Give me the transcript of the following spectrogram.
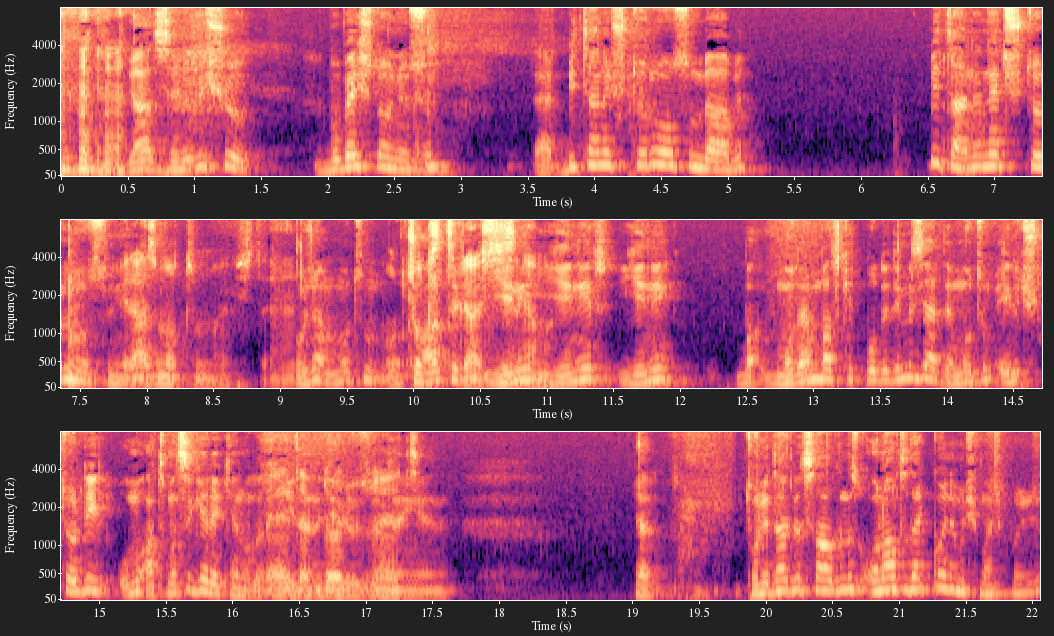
Ya sebebi şu. Bu beşle oynuyorsun. Ya bir tane şutörün olsun be abi. Bir tane net şutörün olsun. yani. biraz motum var işte. yani. Hocam Motum O çok artık yeni, ama. yenir, yeni modern basketbol dediğimiz yerde eli şutör değil. Onu atması gereken olarak Evet, ilan ediliyor zaten evet. yani. Ya Tony Douglas'ı aldınız 16 dakika oynamış maç boyunca.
